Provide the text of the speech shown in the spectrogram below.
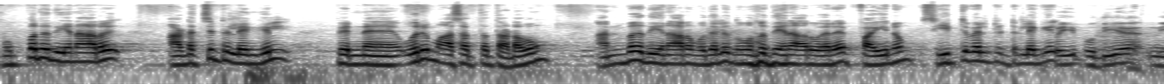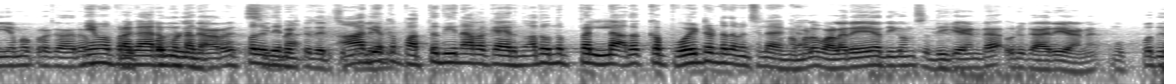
മുപ്പത് ദീനാറ് അടച്ചിട്ടില്ലെങ്കിൽ പിന്നെ ഒരു മാസത്തെ തടവും അൻപത് ദിനാർ മുതൽ നൂറ് ദിനാർ വരെ ഫൈനും സീറ്റ് ബെൽറ്റ് ഇട്ടില്ലെങ്കിൽ ഈ പുതിയ നിയമപ്രകാരം നിയമപ്രകാരമുള്ള മുപ്പത് ദിനാർ ആദ്യമൊക്കെ പത്ത് ദീനാറൊക്കെ ആയിരുന്നു. അതൊന്നും ഇപ്പം ഇല്ല. അതൊക്കെ പോയിട്ടുണ്ടെന്ന് മനസ്സിലായി? നമ്മൾ വളരെയധികം ശ്രദ്ധിക്കേണ്ട ഒരു കാര്യമാണ് മുപ്പത്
